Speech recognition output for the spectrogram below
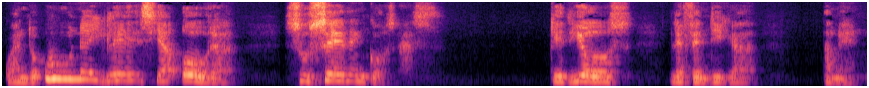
Cuando una iglesia ora, suceden cosas. Que Dios les bendiga. Amén.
